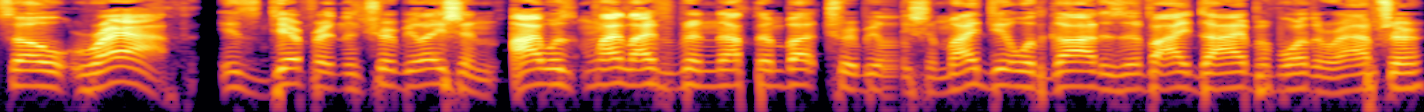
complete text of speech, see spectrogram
So wrath is different than tribulation. I was my life has been nothing but tribulation. My deal with God is if I die before the rapture,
